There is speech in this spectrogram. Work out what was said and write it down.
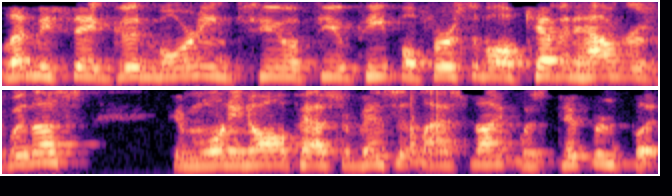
Let me say good morning to a few people. First of all, Kevin Hauger's with us. Good morning all. Pastor Vincent, last night was different but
